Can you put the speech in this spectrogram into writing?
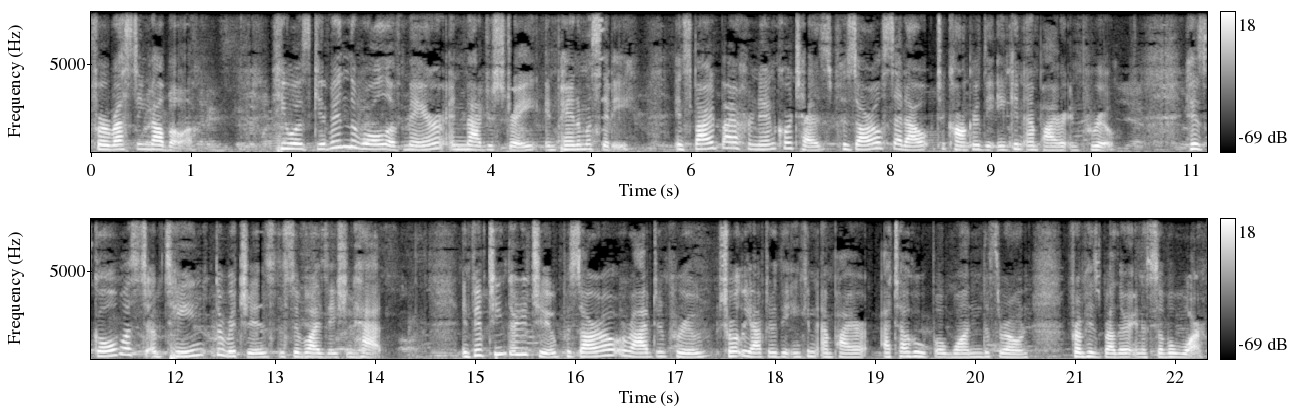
for arresting Balboa. He was given the role of mayor and magistrate in Panama City. Inspired by Hernan Cortez, Pizarro set out to conquer the Incan Empire in Peru. His goal was to obtain the riches the civilization had. In 1532, Pizarro arrived in Peru shortly after the Incan Empire Atahualpa won the throne from his brother in a civil war.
